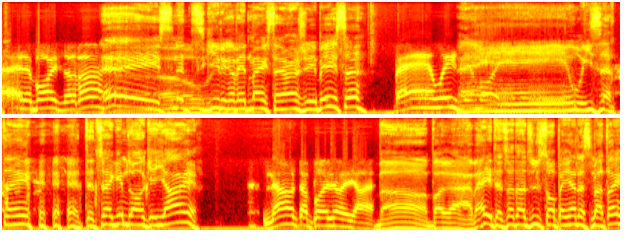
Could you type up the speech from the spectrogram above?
Hey, le boy, ça va? Hey, c'est Oh, notre petit Guy, oui. le revêtement extérieur GB, ça? Ben oui, Ben, oui, certain. T'as-tu la game de hockey hier? Non, t'as pas là hier. Bon, pas grave. Hey, t'as-tu entendu le son payant de ce matin?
